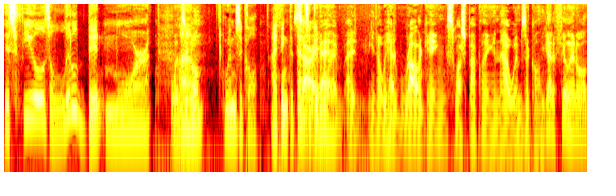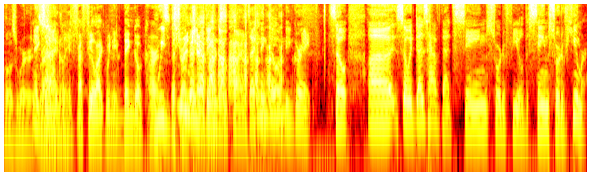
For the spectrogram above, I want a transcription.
this feels a little bit more Whimsical? um, whimsical. I think that that's Sorry, a good I, word. I, I, you know, we had rollicking, swashbuckling, and now whimsical. you got to fill in all those words. Exactly. Right. If I feel like we need bingo cards. We do right, need bingo cards. I think that would be great. So, uh, so it does have that same sort of feel, the same sort of humor.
